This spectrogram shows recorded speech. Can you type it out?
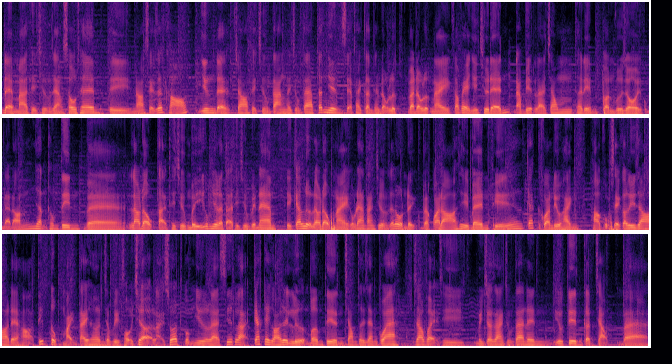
để mà thị trường giảm sâu thêm thì nó sẽ rất khó. Nhưng để cho thị trường tăng thì chúng ta tất nhiên sẽ phải cần thêm động lực. Và động lực này có vẻ như chưa đến, đặc biệt là trong thời điểm tuần vừa rồi cũng đã đón nhận thông tin về lao động tại thị trường Mỹ cũng như là tại thị trường Việt Nam. Thì các lượng lao động này cũng đang tăng trưởng rất ổn định. Và qua đó thì bên phía các cơ quan điều hành, họ cũng sẽ có lý do để họ tiếp tục mạnh tay hơn trong việc hỗ trợ lãi suất cũng như là siết lại các cái gói định lượng bơm tiền trong thời gian qua. Do vậy thì mình cho rằng chúng ta nên ưu tiên cẩn trọng và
